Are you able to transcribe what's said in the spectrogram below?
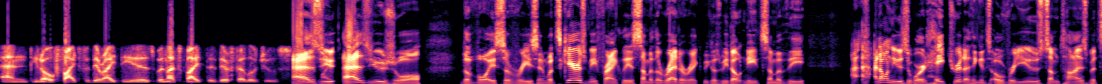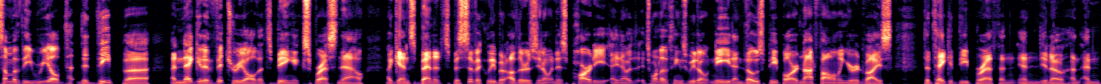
and you know fight for their ideas, but not fight their fellow Jews. As you as usual, the voice of reason. What scares me, frankly, is some of the rhetoric because we don't need some of the. I, I don't want to use the word hatred. I think it's overused sometimes, but some of the real, the deep, uh, a negative vitriol that's being expressed now against Bennett specifically, but others, you know, in his party. You know, it's one of the things we don't need, and those people are not following your advice to take a deep breath and and you know and and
